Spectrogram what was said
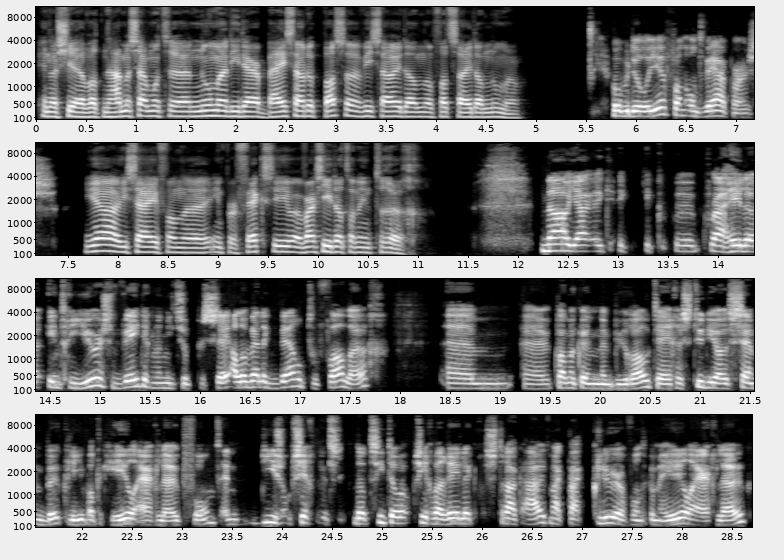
En als je wat namen zou moeten noemen die daarbij zouden passen, wie zou je dan, of wat zou je dan noemen? Hoe bedoel je? Van ontwerpers? Ja, je zei van uh, imperfectie. Waar zie je dat dan in terug? Nou ja, ik, ik, ik, uh, qua hele interieurs weet ik nog niet zo per se. Alhoewel ik wel toevallig um, uh, kwam ik een bureau tegen, Studio Sam Buckley, wat ik heel erg leuk vond. En die is op zich, dat ziet er op zich wel redelijk strak uit, maar qua kleur vond ik hem heel erg leuk.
